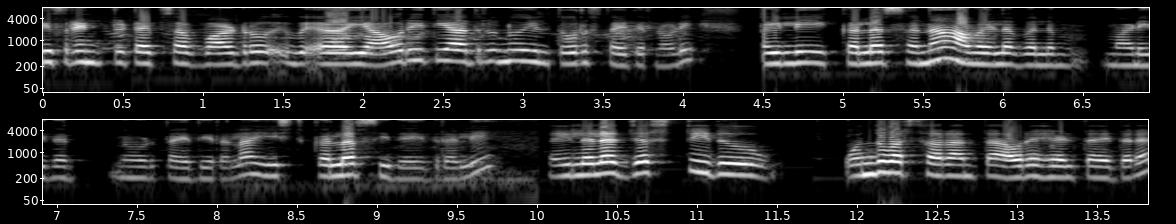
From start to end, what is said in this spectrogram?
ಡಿಫ್ರೆಂಟ್ ಟೈಪ್ಸ್ ಆಫ್ ಬಾರ್ಡ್ರು ಯಾವ ರೀತಿ ಆದ್ರೂ ಇಲ್ಲಿ ತೋರಿಸ್ತಾ ಇದ್ದಾರೆ ನೋಡಿ. ಇಲ್ಲಿ ಕಲರ್ಸನ್ನು ಅವೈಲಬಲ್ ಮಾಡಿದ ನೋಡ್ತಾ ಇದ್ದೀರಲ್ಲ ಇಷ್ಟು ಕಲರ್ಸ್ ಇದೆ ಇದರಲ್ಲಿ. ಇಲ್ಲೆಲ್ಲ ಜಸ್ಟ್ ಇದು ಒಂದೂವರೆ ಸಾವಿರ ಅಂತ ಅವರೇ ಹೇಳ್ತಾ ಇದ್ದಾರೆ.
